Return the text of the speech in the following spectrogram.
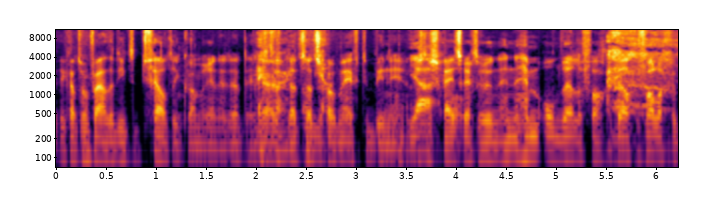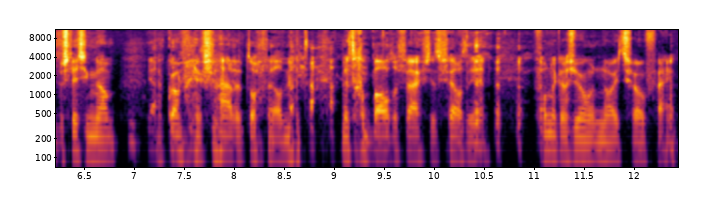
ik had zo'n vader die het veld in kwam rennen. Dat, daar, dat zat oh, ja. me even te binnen. Ja. ja Als de scheidsrechter oh. een hem onwelgevallige beslissing nam... Dan kwam mijn vader toch wel met, met gebalde vuist het veld in. Vond ik als jongen nooit zo fijn.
